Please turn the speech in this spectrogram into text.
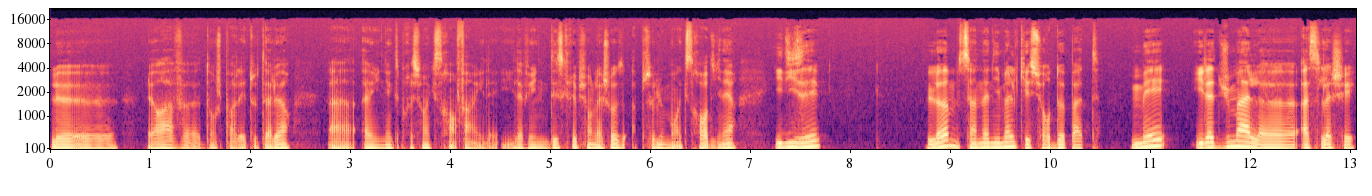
le, le Rav euh, dont je parlais tout à l'heure a, a une expression extra. Enfin, il, a- il avait une description de la chose absolument extraordinaire. Il disait L'homme, c'est un animal qui est sur deux pattes, mais il a du mal euh, à se lâcher.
